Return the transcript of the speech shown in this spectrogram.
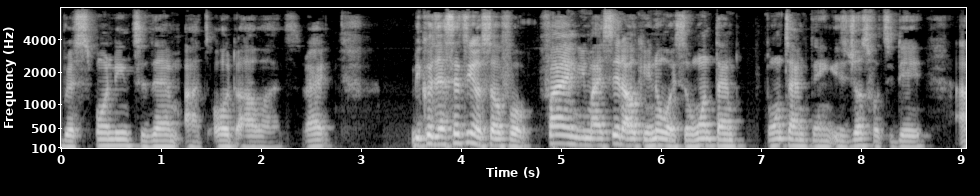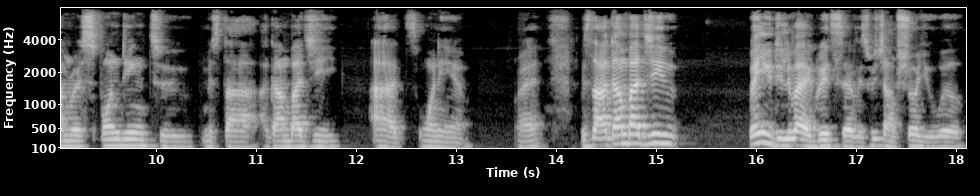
responding to them at odd hours, right? Because you're setting yourself up. Fine, you might say that okay, no, it's a one time one time thing, it's just for today. I'm responding to Mr. Agambaji at 1 a.m. Right? Mr. Agambaji, when you deliver a great service, which I'm sure you will,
